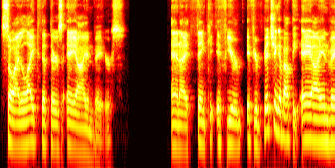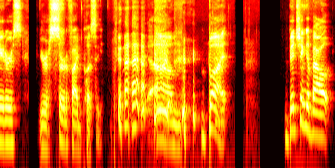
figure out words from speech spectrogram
So I like that there's AI invaders. And I think if you're if you're bitching about the AI invaders, you're a certified pussy. Um, but bitching about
